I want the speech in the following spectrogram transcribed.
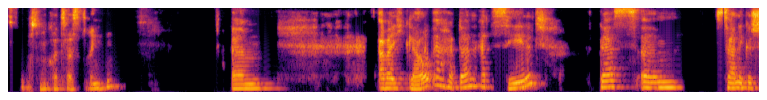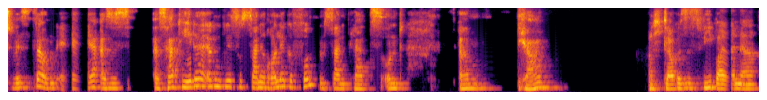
Ich muss mal kurz was trinken. Ähm, aber ich glaube, er hat dann erzählt, dass ähm, seine Geschwister und er, also es, es hat jeder irgendwie so seine Rolle gefunden, seinen Platz. Und ähm, ja, ich glaube, es ist wie bei einer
